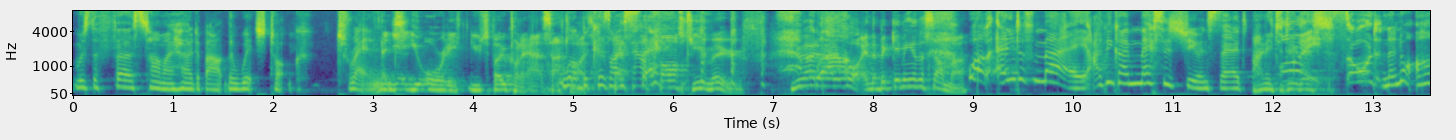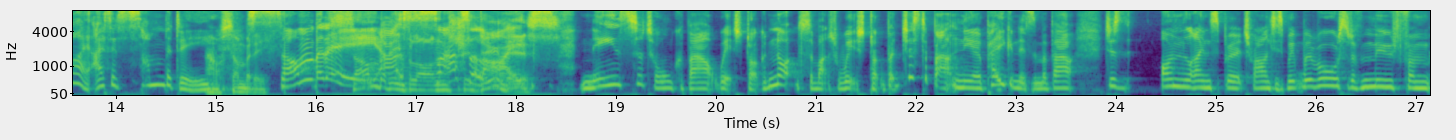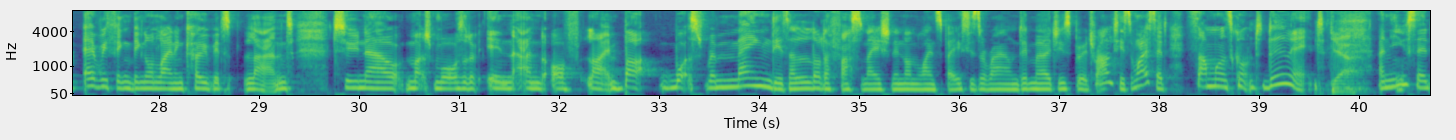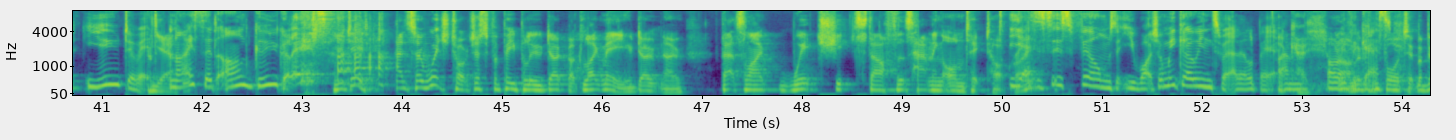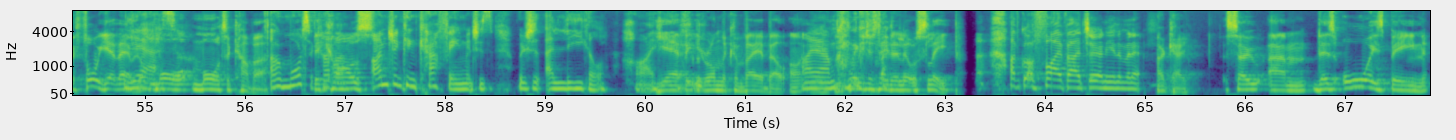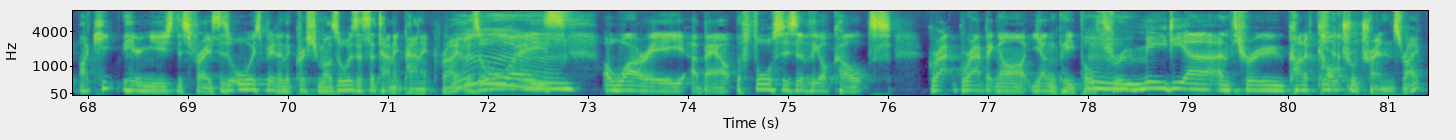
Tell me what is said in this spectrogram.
was the first time I heard about the WitchTok trend. And yet you already you spoke on it at satellite. Well, because I That's how fast you move. You heard about it what in the beginning of the summer. Well, end of May, I think I messaged you and said, I need to do this." Saund-" No, not I. I said somebody. Oh, somebody. Somebody. Somebody blonde should do this. Needs to talk about WitchTok. Not so much WitchTok, but just about neo paganism, about just online spiritualities. We, we're all sort of moved from everything being online in COVID land to now much more sort of in and offline. But what's remained is a lot of fascination in online spaces around emerging spiritualities. And I said, someone's got to do it. Yeah. And you said, you do it. Yeah. And I said, I'll Google it. You did. And so WitchTok, just for people who don't like me who don't know, that's like witch stuff that's happening on TikTok, right? Yes, it's, it's films that you watch, and we go into it a little bit. um, Okay. Oh no, I'm looking guest. forward to it. But before we get there, we've got more more to cover. Oh, more to because, cover. I'm drinking caffeine, which is which is a legal high. Yeah, but you're on the conveyor belt, aren't you? I am probably just need a little sleep. I've got a five hour journey in a minute. Okay. So um, there's always been, I keep hearing you use this phrase, there's always been in the Christian world, there's always a satanic panic, right? There's Mm. always a worry about the forces of the occult gra- grabbing our young people Mm. through media and through kind of cultural trends, right?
